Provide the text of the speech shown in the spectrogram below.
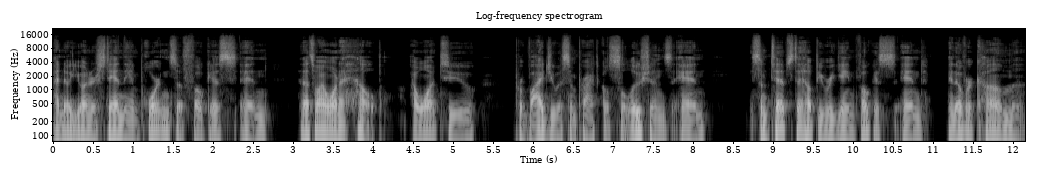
I know you understand the importance of focus and, and that's why I want to help. I want to provide you with some practical solutions and some tips to help you regain focus and and overcome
